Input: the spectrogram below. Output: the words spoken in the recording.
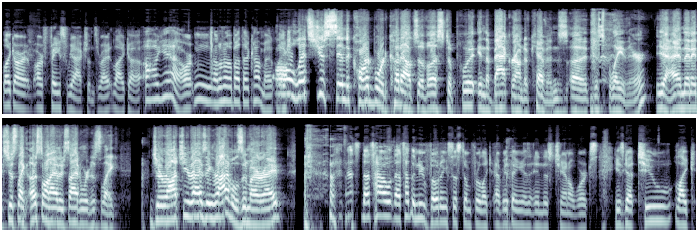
like our our face reactions, right? Like, uh, oh yeah, or mm, I don't know about that comment. Like, Oh, let's just send cardboard cutouts of us to put in the background of Kevin's uh, display there. Yeah, and then it's just like us on either side, and we're just like Jirachi Rising Rivals. Am I right? that's that's how that's how the new voting system for like everything in, in this channel works. He's got two like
